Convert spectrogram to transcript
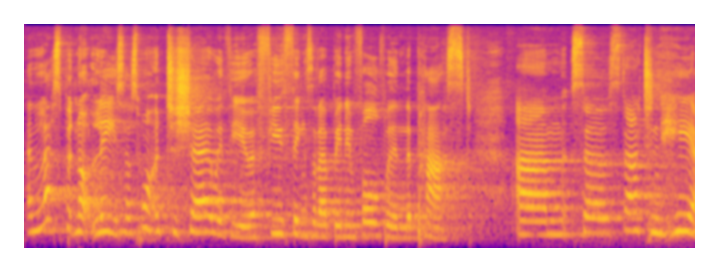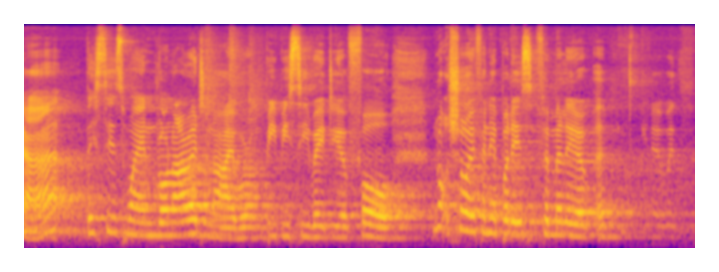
And last but not least i just wanted to share with you a few things that i've been involved with in the past um, so starting here, this is when Ron Arad and I were on BBC Radio 4. Not sure if anybody's familiar um, you know, with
